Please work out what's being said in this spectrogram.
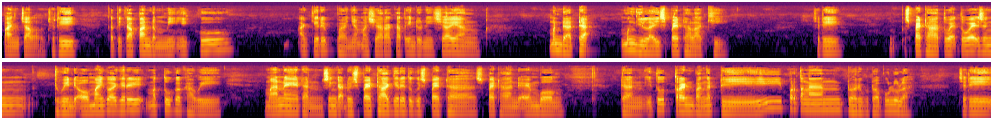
pancal. Jadi ketika pandemi iku akhirnya banyak masyarakat Indonesia yang mendadak menggilai sepeda lagi. Jadi sepeda tuwek-tuwek sing duwe ndek omah iku akhirnya metu ke gawe mana dan sing gak duwe sepeda akhirnya tuku sepeda sepeda di embong. Dan itu tren banget di pertengahan 2020 lah. Jadi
